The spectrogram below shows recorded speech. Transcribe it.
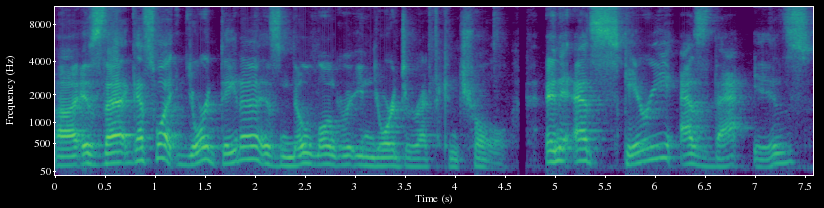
uh, is that guess what? Your data is no longer in your direct control, and as scary as that is,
